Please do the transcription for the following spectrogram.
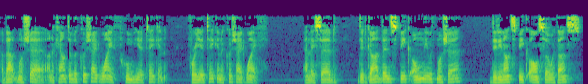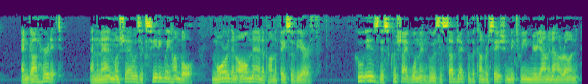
about Moshe on account of the Cushite wife whom he had taken, for he had taken a Cushite wife. And they said, did God then speak only with Moshe? Did he not speak also with us? And God heard it. And the man Moshe was exceedingly humble, more than all men upon the face of the earth. Who is this Cushite woman who is the subject of the conversation between Miriam and Aharon,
